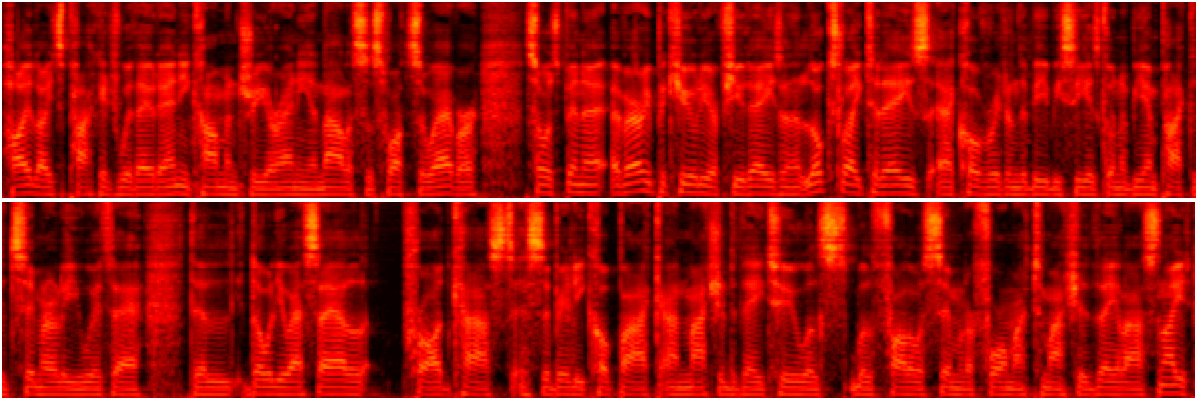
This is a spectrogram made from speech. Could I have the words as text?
highlights package without any commentary or any analysis whatsoever. So it's been a, a very peculiar few days, and it looks like today's uh, coverage on the BBC is going to be impacted similarly with uh, the WSL broadcast severely cut back, and Match of the Day too will will follow a similar format to Match of the Day last night.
